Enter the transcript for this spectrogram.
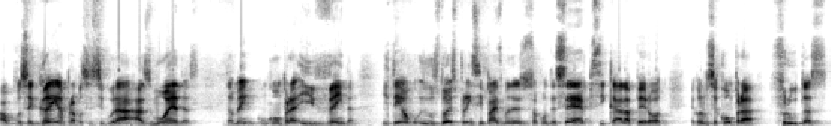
algo que você ganha para você segurar as moedas, também com compra e venda. E tem os dois principais maneiras disso acontecer é psicala perot, é quando você compra frutas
